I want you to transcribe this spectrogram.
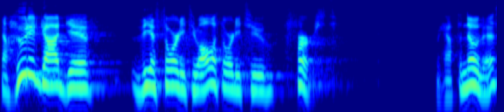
Now, who did God give the authority to, all authority to, first? We have to know this.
